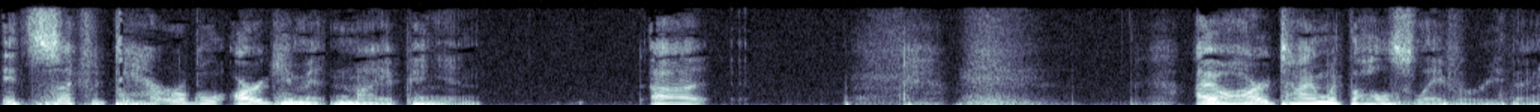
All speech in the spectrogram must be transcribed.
it's such a terrible argument in my opinion. Uh, I have a hard time with the whole slavery thing.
